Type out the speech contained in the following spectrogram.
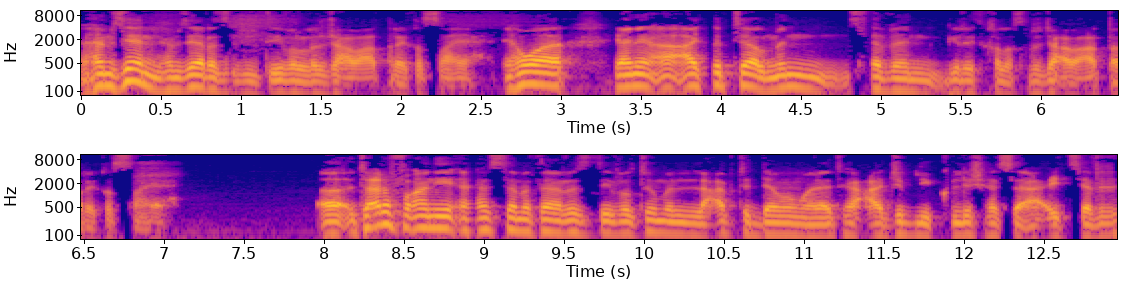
هم زين هم زين Resident Evil رجعوا على الطريق الصحيح. هو يعني I could tell من 7 قلت خلص رجعوا على الطريق الصحيح. أه تعرف أني هسه مثلا Resident Evil 2 من لعبت ال demo مالتها عاجبني كلش هسه أعيد 7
